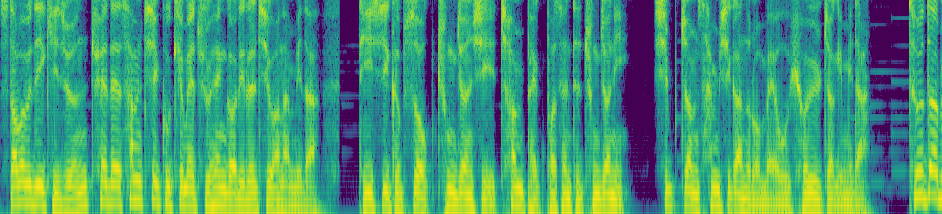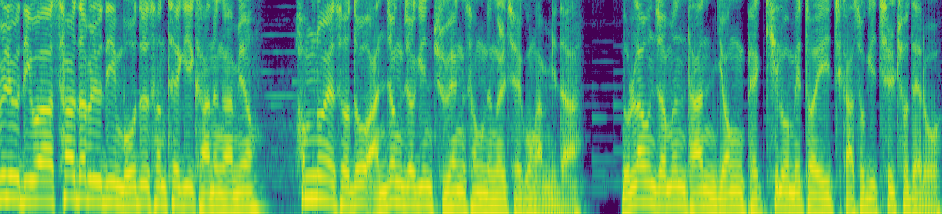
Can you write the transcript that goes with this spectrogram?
스타버디 기준 최대 379km의 주행거리를 지원합니다. DC 급속 충전 시 1100% 충전이 10.3시간으로 매우 효율적입니다. 2WD와 4WD 모드 선택이 가능하며 험로에서도 안정적인 주행 성능을 제공합니다. 놀라운 점은 단 0, 100kmh 가속이 7초대로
